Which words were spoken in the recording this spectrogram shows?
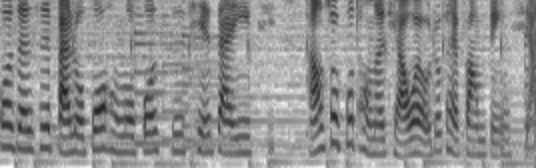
或者是白萝卜、红萝卜丝切在一起，然后做不同的调味，我就可以放冰箱。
